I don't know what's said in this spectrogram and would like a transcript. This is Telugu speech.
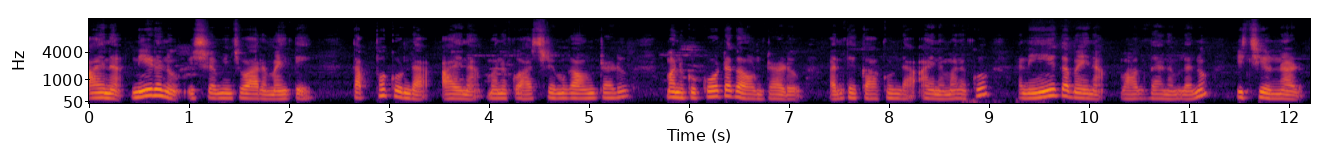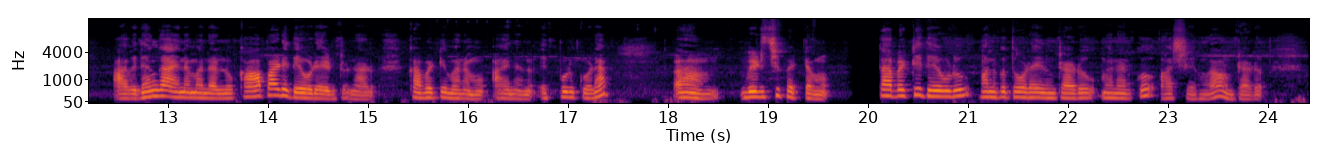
ఆయన నీడను విశ్రమించే వారమైతే తప్పకుండా ఆయన మనకు ఆశ్రయంగా ఉంటాడు మనకు కోటగా ఉంటాడు. అంతేకాకుండా ఆయన మనకు అనేకమైన వాగ్దానములను ఇచ్చి ఉన్నాడు. ఆ విధంగా ఆయన మనల్ని కాపాడి దేవుడే అంటున్నాడు. కాబట్టి మనము ఆయనను ఎప్పుడు కూడా విడిచిపెట్టము. కాబట్టి దేవుడు మనకు తోడై ఉంటాడు మనకు ఆశ్రయంగా ఉంటాడు.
